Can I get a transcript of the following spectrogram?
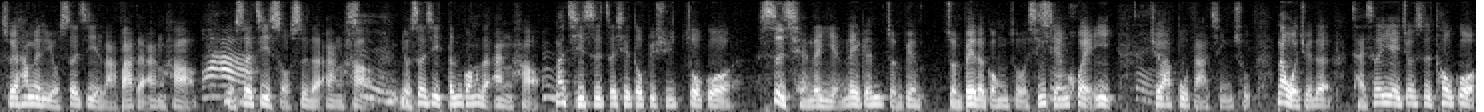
所以他们有设计喇叭的暗号，有设计手势的暗号有设计灯光的暗号。那其实这些都必须做过事前的眼泪跟准备准备的工作，行前会议对就要布达清楚。那我觉得彩色业就是透过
